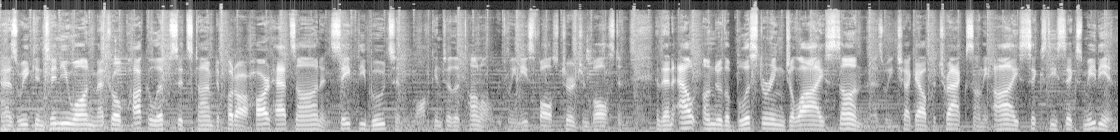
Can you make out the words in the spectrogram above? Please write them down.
As we continue on Metro Apocalypse, it's time to put our hard hats on and safety boots and walk into the tunnel between East Falls Church and Ballston, and then out under the blistering July sun as we check out the tracks on the I 66 median.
